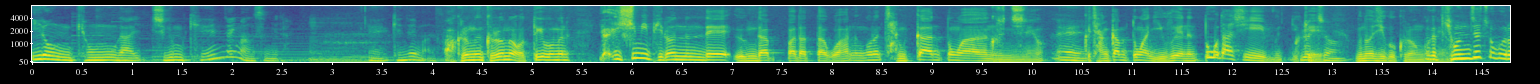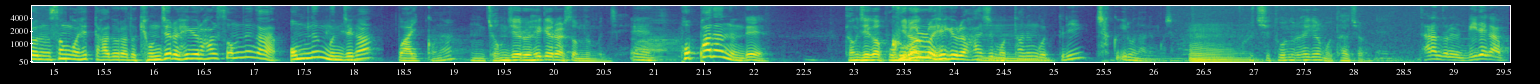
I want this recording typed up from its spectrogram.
이런 경우가 지금 굉장히 많습니다. 네, 굉장히 많습니다. 아 그러면 그러면 어떻게 보면 열심히 빌었는데 응답 받았다고 하는 거는 잠깐 동안이네요. 네. 그 잠깐 동안 이후에는 또 다시 이렇게 그렇죠. 무너지고 그런 거네요. 그러니까 경제적으로는 성공했다 하더라도 경제로 해결할 수 없는가 없는 문제가 와 있거나 음, 경제로 해결할 수 없는 문제. 예, 법 받았는데 경제가 복이라고. 그걸로 해결을 하지 음. 못하는 것들이 자꾸 일어나는 거죠. 음. 그렇지 돈으로 해결 못하죠. 사람들 미래가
